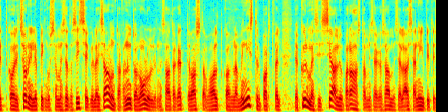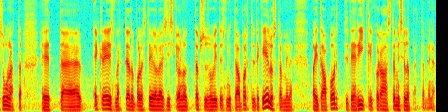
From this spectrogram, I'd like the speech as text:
et koalitsioonilepingusse me seda sisse küll ei saanud, aga nüüd on oluline saada kätte vastava valdkonna ministriportfell. ja küll me siis seal juba rahastamisega saame selle asja niipidi suunata. et äh, EKRE eesmärk teadupoolest ei ole siiski olnud täpsuse huvides mitte abortide keelustamine, vaid abortide riikliku rahastamise lõpetamine.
